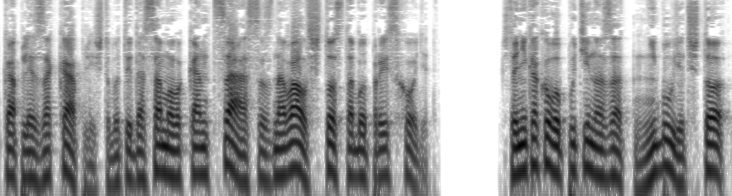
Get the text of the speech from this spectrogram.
капля за каплей, чтобы ты до самого конца осознавал, что с тобой происходит. Что никакого пути назад не будет, что...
